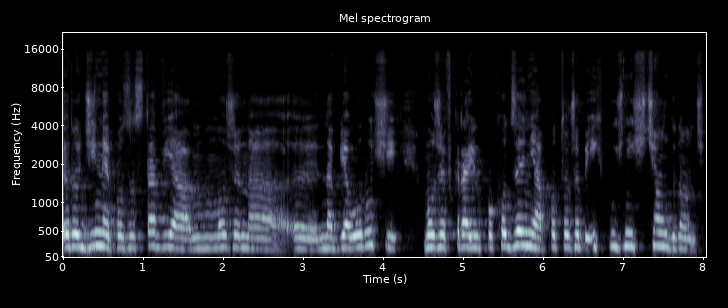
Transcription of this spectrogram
rodzinę pozostawia może na, na Białorusi, może w kraju pochodzenia, po to, żeby ich później ściągnąć,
